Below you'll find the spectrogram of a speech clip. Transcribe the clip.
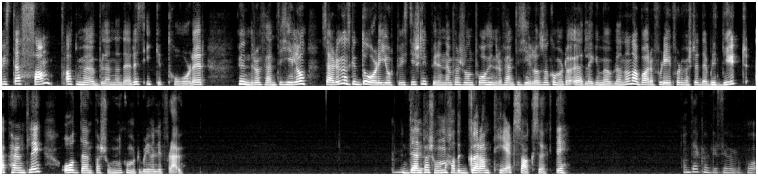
hvis det er sant at møblene deres ikke tåler 150 kilo, så er det jo ganske dårlig gjort hvis de slipper inn en person på 150 kilo som kommer til å ødelegge møblene, da, bare fordi for det første det blir dyrt, apparently, og den personen kommer til å bli veldig flau. Men Den personen hadde garantert saksøkt de. det kan jeg ikke si noe på.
